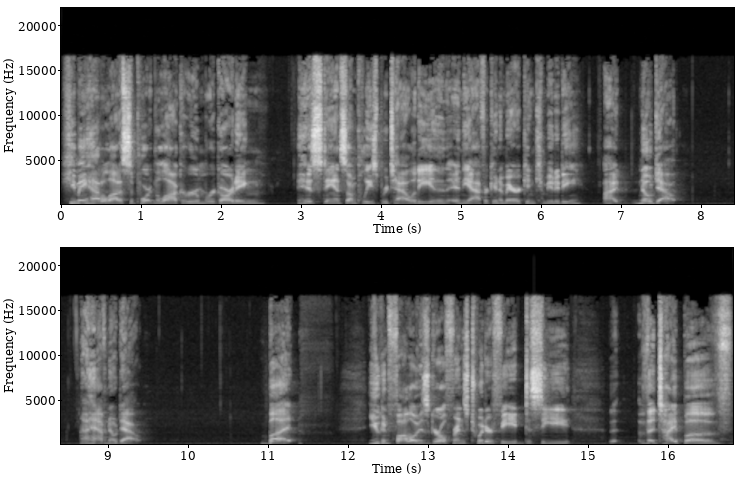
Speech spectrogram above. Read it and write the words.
he may have had a lot of support in the locker room regarding his stance on police brutality in, in the African American community. I no doubt. I have no doubt. But you can follow his girlfriend's Twitter feed to see the type of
